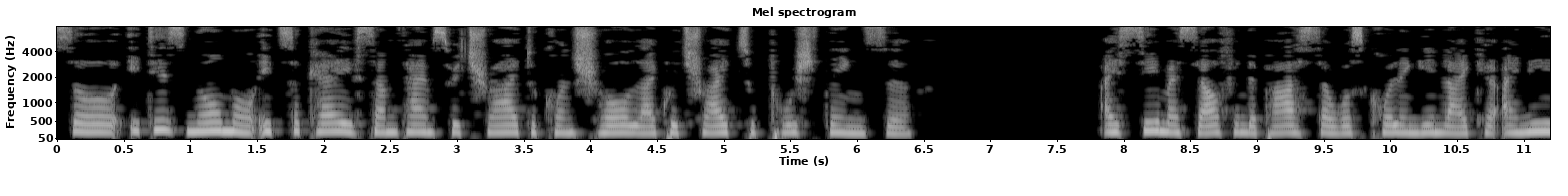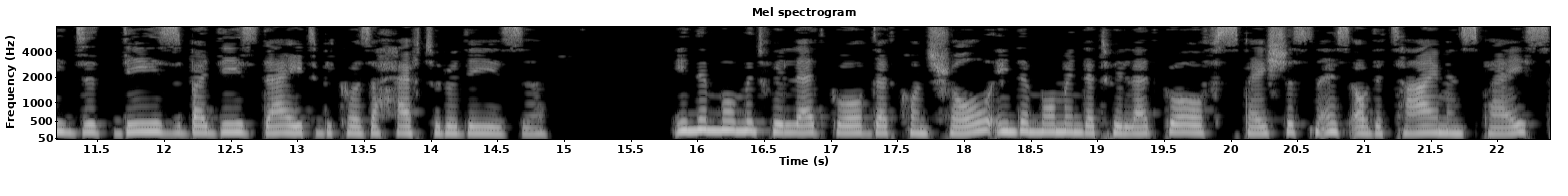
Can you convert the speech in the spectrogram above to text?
So it is normal. It's okay if sometimes we try to control, like we try to push things. Uh, I see myself in the past. I was calling in like, I need this by this date because I have to do this. In the moment we let go of that control, in the moment that we let go of spaciousness of the time and space,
